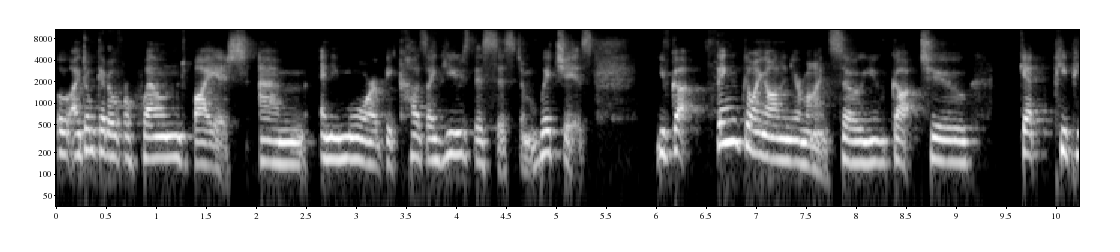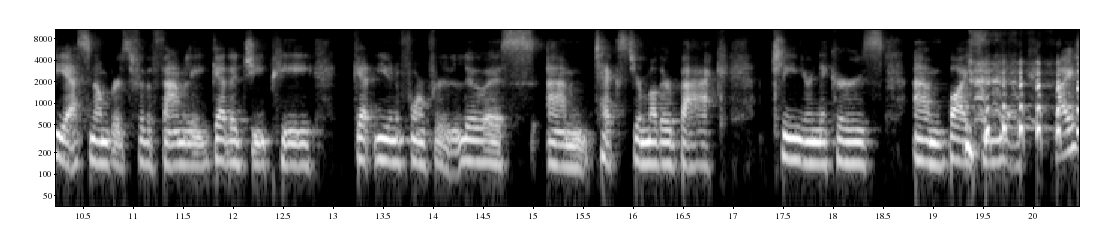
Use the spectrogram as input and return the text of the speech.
oh, i don't get overwhelmed by it um, anymore because i use this system which is you've got things going on in your mind. So you've got to get pps numbers for the family get a gp get uniform for lewis um, text your mother back clean your knickers um, buy some milk right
